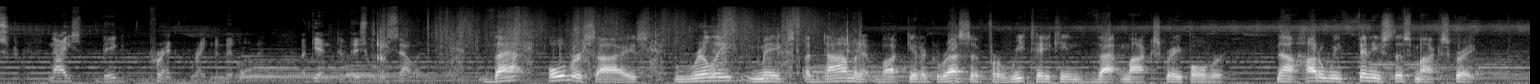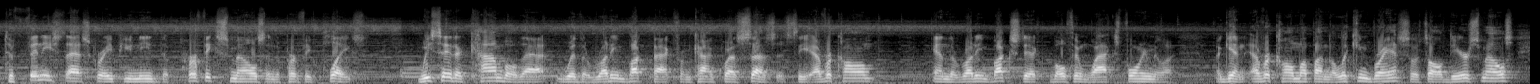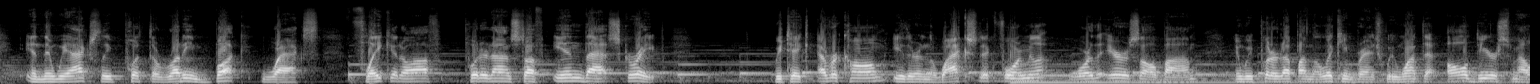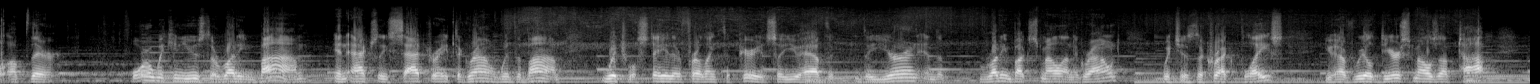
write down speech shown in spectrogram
nice big print right in the middle of it. Again, to visually sell it. That oversize really makes a dominant buck get aggressive for retaking that mock scrape over. Now, how do we finish this mock scrape? To finish that scrape, you need the perfect smells in the perfect place. We say to combo that with the rutting buck pack from Conquest Scents. It's the Evercalm and the rutting buck stick, both in wax formula. Again, Evercalm up on the licking branch, so it's all deer smells. And then we actually put the rutting buck wax, flake it off, put it on stuff in that scrape. We take Evercalm either in the wax stick formula or the aerosol bomb, and we put it up on the licking branch. We want that all deer smell up there. Or we can use the rutting bomb and actually saturate the ground with the bomb, which will stay there for a length of period. So you have the, the urine and the rutting buck smell on the ground, which is the correct place. You have real deer smells up top.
